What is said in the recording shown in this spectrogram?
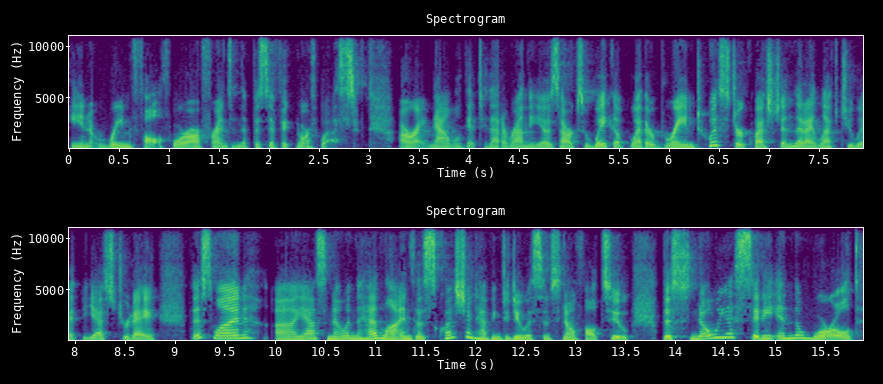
in rainfall for our friends in the Pacific Northwest. All right, now we'll get to that around the Ozarks wake up weather brain twister question that I left you with yesterday. This one, uh, yeah, snow in the headline this question having to do with some snowfall too. The snowiest city in the world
